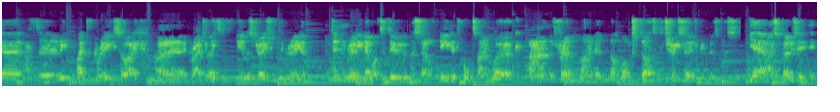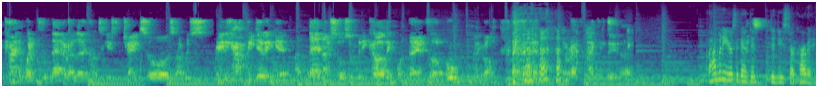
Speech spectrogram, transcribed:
uh, after leaving my degree, so I uh, graduated from the illustration degree and didn't really know what to do with myself. Needed full time work, and a friend of mine had not long started a tree surgery business. Yeah, I suppose it, it kind of went from there. I learned how to use the chainsaws. I was really happy doing it, and then I saw somebody carving one day and thought, oh, hang on, I reckon I can do that. How many years ago did, did you start carving?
